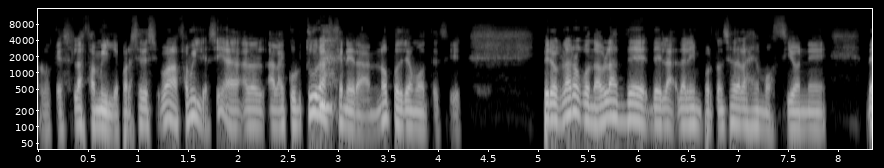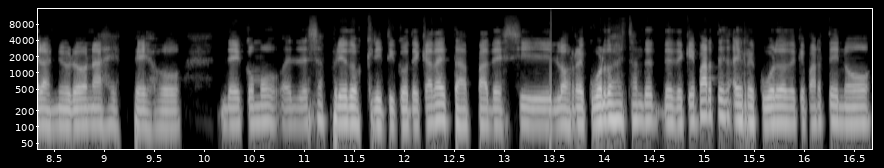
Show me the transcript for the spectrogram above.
lo que es la familia, por así decirlo. Bueno, la familia, sí, a, a la cultura general, ¿no? Podríamos decir. Pero claro, cuando hablas de, la, importancia de las emociones, de las neuronas espejo, de cómo de esos periodos críticos, de cada etapa, de si los recuerdos están desde qué parte hay recuerdos, de qué parte no.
